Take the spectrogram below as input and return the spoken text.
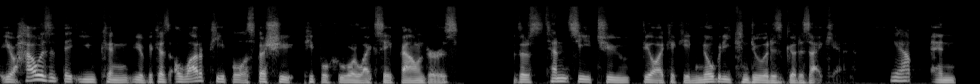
you know, how is it that you can, you know, because a lot of people, especially people who are like, say, founders, there's a tendency to feel like, okay, nobody can do it as good as I can. Yep. And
